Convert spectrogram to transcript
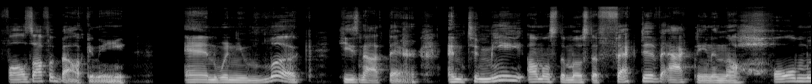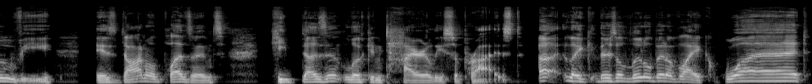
falls off a balcony and when you look he's not there and to me almost the most effective acting in the whole movie is donald pleasence he doesn't look entirely surprised. Uh, like there's a little bit of like what,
